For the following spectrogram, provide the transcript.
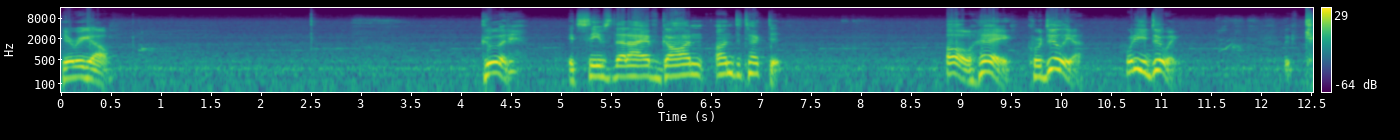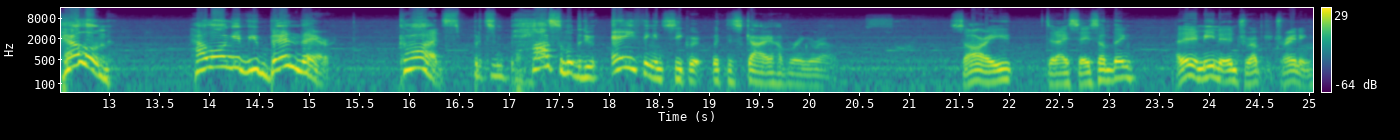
Here we go. Good. It seems that I have gone undetected. Oh, hey, Cordelia. What are you doing? Kellam! How long have you been there? Gods, but it's impossible to do anything in secret with this guy hovering around. Sorry, did I say something? I didn't mean to interrupt your training.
